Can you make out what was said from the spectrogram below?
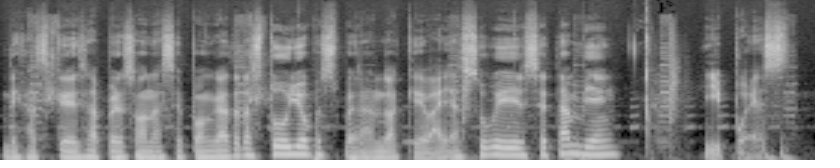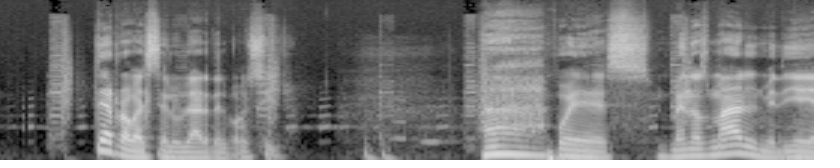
dejas que esa persona se ponga atrás tuyo, pues esperando a que vaya a subirse también. Y pues te roba el celular del bolsillo. Ah, pues menos mal, me di,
